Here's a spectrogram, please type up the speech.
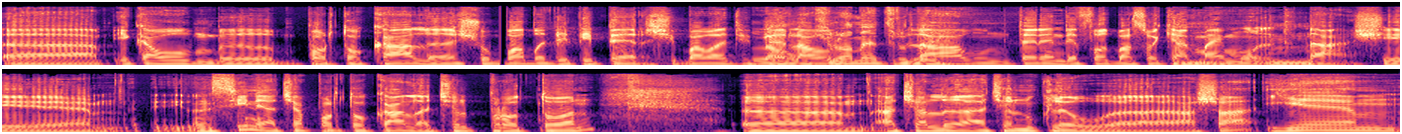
Uh, e ca o uh, portocală și o babă de piper. Și baba de piper la, la, un, kilometru, la un teren de fotbal sau chiar mm, mai mult. Mm. Da, și uh, în sine acea portocală, acel proton, uh, acel, acel nucleu, uh, așa, e uh,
